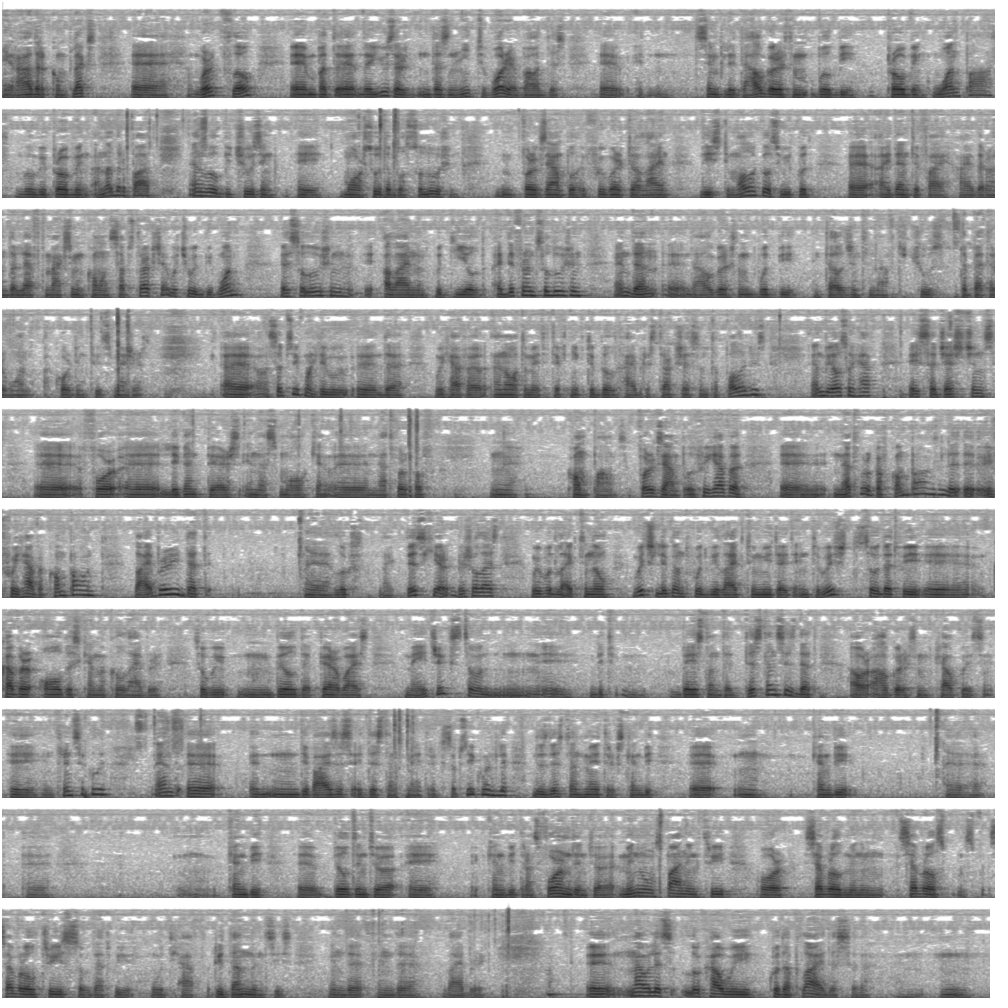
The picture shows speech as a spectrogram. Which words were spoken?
a rather complex uh, workflow, um, but uh, the user doesn't need to worry about this. Uh, it, simply the algorithm will be probing one path, will be probing another path, and will be choosing a more suitable solution. For example, if we were to align these two molecules, we could uh, identify either on the left maximum common substructure, which would be one uh, solution, alignment would yield a different solution, and then uh, the algorithm would be intelligent enough to choose the better one according to its measures. Uh, subsequently, we, uh, the, we have a, an automated technique to build hybrid structures and topologies, and we also have a suggestions uh, for ligand pairs in a small network of compounds. For example, if we have a, a network of compounds, if we have a compound library that uh, looks like this here visualized, we would like to know which ligand would we like to mutate into which so that we uh, cover all this chemical library. So we mm, build a pairwise matrix so, mm, uh, based on the distances that our algorithm calculates uh, intrinsically uh, and, devises a distance matrix. Subsequently, this distance matrix can be uh, mm, can be can be uh, built into a, a can be transformed into a minimum spanning tree or several minimum several several trees so that we would have redundancies in the in the library. Uh, now let's look how we could apply this uh,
